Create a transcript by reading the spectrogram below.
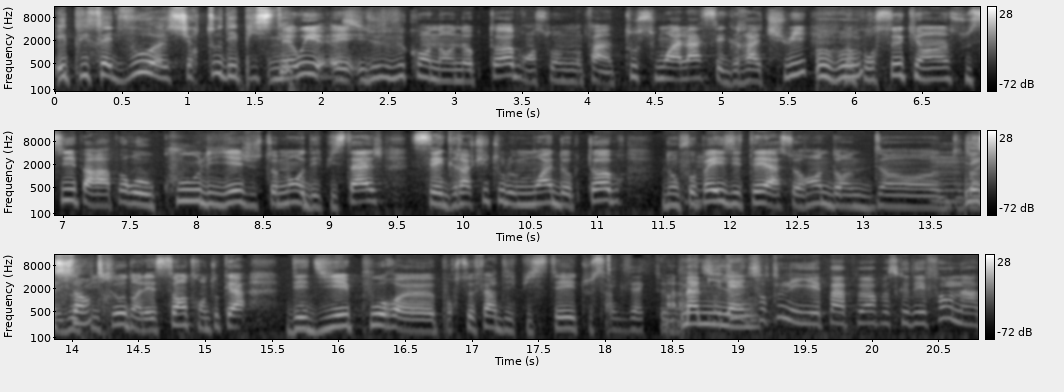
et puis faites-vous euh, surtout dépister. Mais oui, et vu qu'on est en octobre, en ce moment, enfin tout ce mois-là, c'est gratuit. Mhm. Donc pour ceux qui ont un souci par rapport aux coûts liés justement au dépistage, c'est gratuit tout le mois d'octobre. Donc faut pas hésiter à se rendre dans, dans, dans Mhm. Les centres. hôpitaux, dans les centres en tout cas dédiés pour, euh, pour se faire dépister et tout ça. Exactement. Ma Surtout- n'ayez pas peur parce que des fois, on a.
